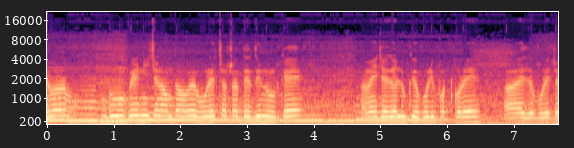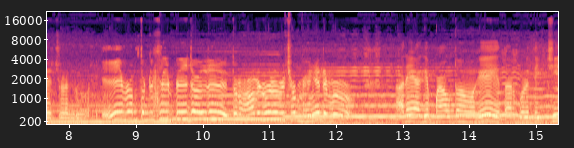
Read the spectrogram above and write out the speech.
এবার বুড়োকে নিচে নামতে হবে বুড়ের চাচা দেদি নূরকে আমি এই জায়গায় লুকিয়ে পড়ি ফট করে। এই যে বুড়ে চলে গেল। এইবার তোকে পেয়ে যাই রে, তোর হাড় ঘরে সব ভেঙে দেবো। আরে আগে পাও তো আমাকে, তারপরে দেখছি।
